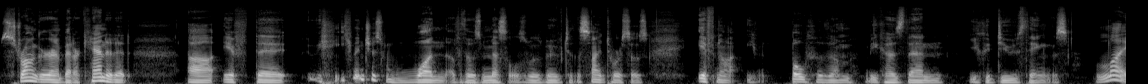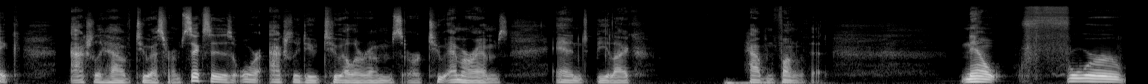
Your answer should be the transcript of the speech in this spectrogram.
stronger and a better candidate uh, if the even just one of those missiles was moved to the side torsos, if not even both of them, because then you could do things like actually have two SRM6s or actually do two LRMs or two MRMs and be like having fun with it. Now, for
